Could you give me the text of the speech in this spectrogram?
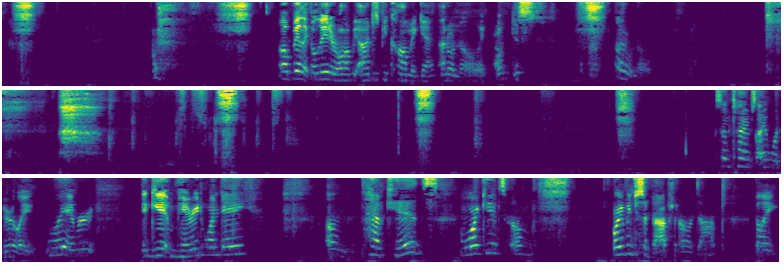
I'll be like later on. I'll be. I'll just be calm again. I don't know. Like I'm just. I don't know. sometimes I wonder, like, will I ever get married one day? Um, have kids? More kids? Um, or even just adoption, I'll adopt. But, like,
